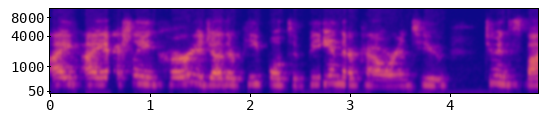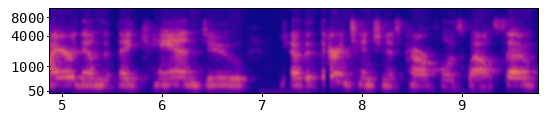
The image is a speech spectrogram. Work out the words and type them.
I, I actually encourage other people to be in their power and to to inspire them that they can do, you know, that their intention is powerful as well. So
